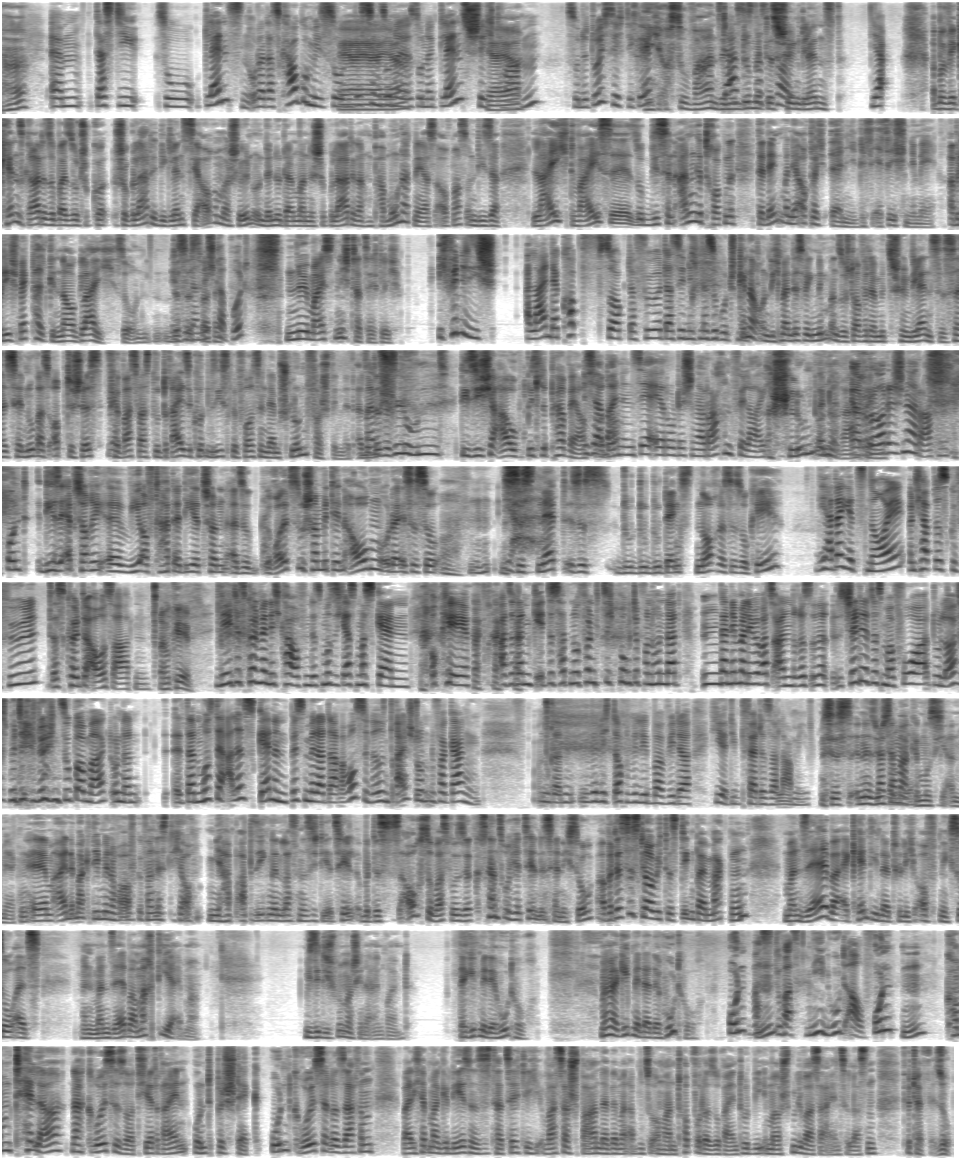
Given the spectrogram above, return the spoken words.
ähm, dass die so glänzen oder dass Kaugummis so ein Ja, bisschen ja, so, eine, so eine Glänzschicht haben. So eine durchsichtige. Eigentlich auch so Wahnsinn, Das wenn du ist mit das das schön glänzt. Ja, Aber wir kennen es gerade so bei so Schoko- Schokolade, die glänzt ja auch immer schön. Und wenn du dann mal eine Schokolade nach ein paar Monaten erst aufmachst und dieser leicht weiße, so ein bisschen angetrocknet, dann denkt man ja auch gleich, äh, nee, das esse ich nicht mehr. Aber die schmeckt halt genau gleich. So, und das ist ist dann nicht kaputt? Nö, meist nicht tatsächlich. Ich finde, die, allein der Kopf sorgt dafür, dass sie nicht mehr so gut schmeckt. Genau, und ich meine, deswegen nimmt man so Stoffe, damit es schön glänzt. Das heißt ja nur was Optisches für Ja. was, was du drei Sekunden siehst, bevor es in deinem Schlund verschwindet. Also Beim das ist, Schlund. Die ist ja auch ein bisschen pervers, Ich habe oder? einen sehr erotischen Rachen vielleicht. Schlund und Einen Rachen. erotischen Rachen. Und diese App, sorry, äh, wie oft hat er die jetzt schon, also rollst du schon mit den Augen oder ist es so, oh, mhm. ist Ja. es nett, ist es, du, du, du denkst noch, ist es okay? Die hat er jetzt neu und ich habe das Gefühl, das könnte ausarten. Okay. Nee, das können wir nicht kaufen, das muss ich erstmal scannen. Okay, also dann geht, das hat nur 50 Punkte von 100, Hm, dann nehmen wir lieber was anderes. Und dann, stell dir das mal vor, du läufst mit dem durch den Supermarkt und dann, äh, dann muss der alles scannen, bis wir da, da raus sind. Das sind drei Stunden vergangen. Und dann will ich doch lieber wieder hier die Pferdesalami. Es ist eine süße Lasagne. Marke, muss ich anmerken. Ähm, eine Marke, die mir noch aufgefallen ist, die ich auch mir habe absegnen lassen, dass ich die erzähle, aber das ist auch sowas, wo sie sagt, das kannst du ruhig erzählen, ist ja nicht so. Aber das ist, glaube ich, das Ding bei Macken. Man selber erkennt die natürlich oft nicht so, als man, man selber macht die ja immer. Wie sie die Spülmaschine einräumt. Da geht mir der Hut hoch. Manchmal geht mir da der Hut hoch. Unten Was? Du hast nie einen Hut auf. Unten kommen Teller nach Größe sortiert rein und Besteck. Und größere Sachen, weil ich habe mal gelesen, es ist tatsächlich wassersparender, wenn man ab und zu auch mal einen Topf oder so reintut, wie immer Spülwasser einzulassen für Töpfe. So.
